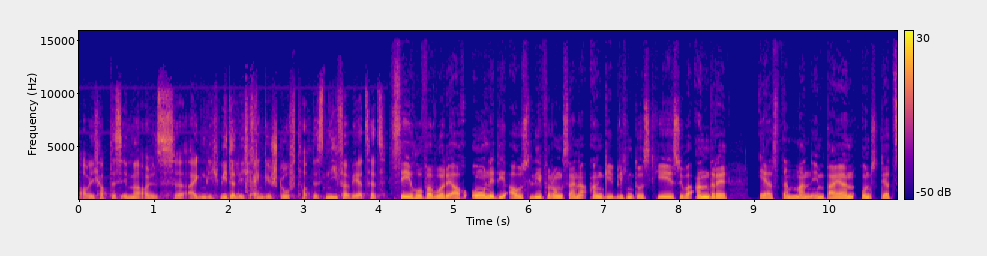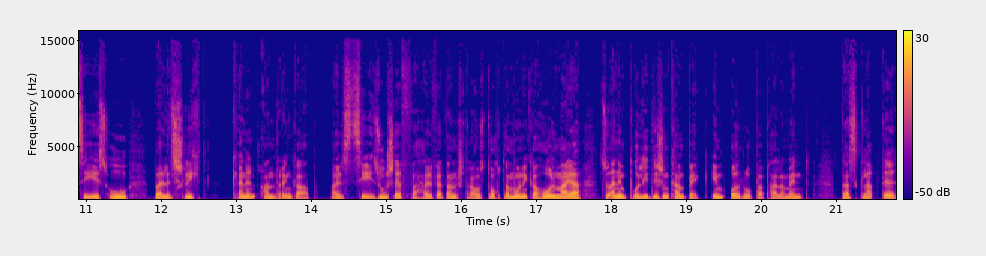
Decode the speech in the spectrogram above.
Aber ich habe das immer als äh, eigentlich widerlich eingestuft, habe das nie verwertet. Seehofer wurde auch ohne die Auslieferung seiner angeblichen Dossiers über andere erster Mann in Bayern und der CSU, weil es schlicht keinen anderen gab. Als CSU-Chef verhalf er dann Strauß-Tochter Monika Hohlmeier zu einem politischen Comeback im Europaparlament. Das klappte,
